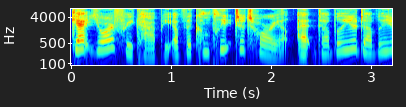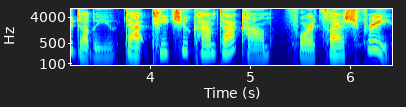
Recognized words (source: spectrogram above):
Get your free copy of the complete tutorial at www.teachucomp.com forward slash free.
